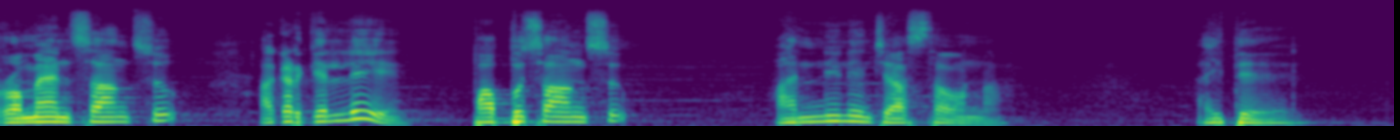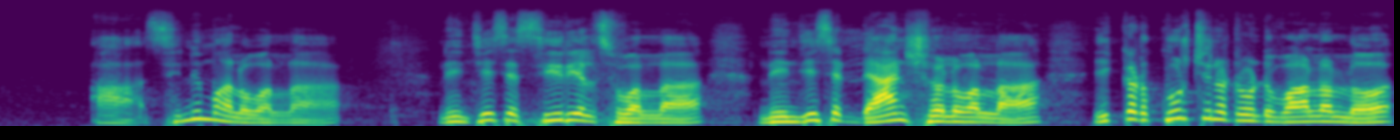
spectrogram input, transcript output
రొమాన్స్ సాంగ్స్ అక్కడికి వెళ్ళి పబ్ సాంగ్స్ అన్నీ నేను చేస్తూ ఉన్నా. అయితే ఆ సినిమాల వల్ల నేను చేసే సీరియల్స్ వల్ల నేను చేసే డ్యాన్స్ షోల వల్ల ఇక్కడ కూర్చున్నటువంటి వాళ్ళల్లో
